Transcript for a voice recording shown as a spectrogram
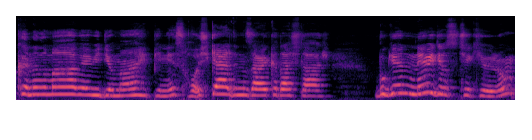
kanalıma ve videoma hepiniz hoş geldiniz arkadaşlar. Bugün ne videosu çekiyorum?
